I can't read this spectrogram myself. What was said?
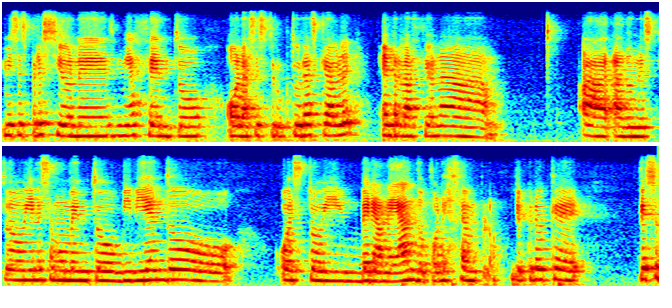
mis, expresiones, mi acento o las estructuras que hable en relación a, a, donde estoy en ese momento viviendo o, estoy veraneando, por ejemplo. Yo creo que, que eso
